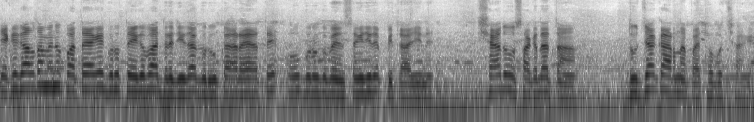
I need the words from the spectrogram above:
ਇੱਕ ਗੱਲ ਤਾਂ ਮੈਨੂੰ ਪਤਾ ਹੈ ਕਿ ਗੁਰੂ ਤੇਗ ਬਹਾਦਰ ਜੀ ਦਾ ਗੁਰੂ ਘਰ ਹੈ ਤੇ ਉਹ ਗੁਰੂ ਗੋਬਿੰਦ ਸਿੰਘ ਜੀ ਦੇ ਪਿਤਾ ਜੀ ਨੇ। ਸ਼ਾਇਦ ਹੋ ਸਕਦਾ ਤਾਂ। ਦੂਜਾ ਕਾਰਨ ਆਪਾਂ ਇੱਥੋਂ ਪੁੱਛਾਂਗੇ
